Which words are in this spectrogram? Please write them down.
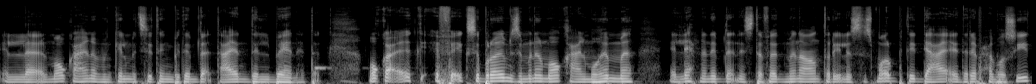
الموقع هنا من كلمة setting بتبدأ تعدل بياناتك موقع FXPRIMES من المواقع المهمة اللي إحنا نبدأ نستفاد منها عن طريق الاستثمار بتدي عائد ربح بسيط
